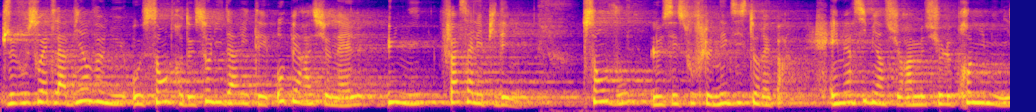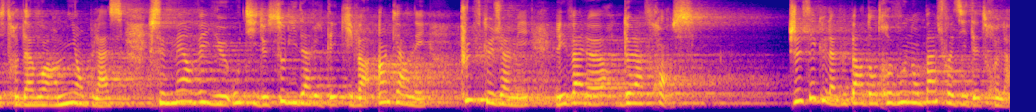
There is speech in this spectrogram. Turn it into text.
Je vous souhaite la bienvenue au Centre de solidarité opérationnelle uni face à l'épidémie. Sans vous, le s'essouffle n'existerait pas. Et merci bien sûr à Monsieur le Premier ministre d'avoir mis en place ce merveilleux outil de solidarité qui va incarner, plus que jamais, les valeurs de la France. Je sais que la plupart d'entre vous n'ont pas choisi d'être là.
